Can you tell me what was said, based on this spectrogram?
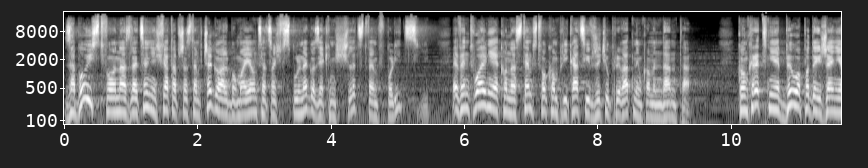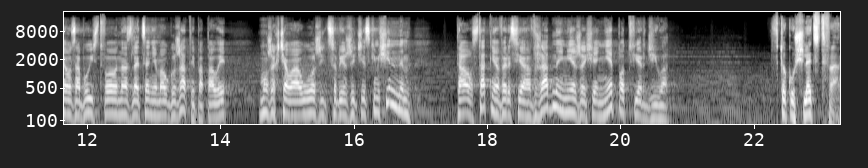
Zabójstwo na zlecenie świata przestępczego albo mające coś wspólnego z jakimś śledztwem w policji, ewentualnie jako następstwo komplikacji w życiu prywatnym komendanta. Konkretnie było podejrzenie o zabójstwo na zlecenie Małgorzaty Papały. Może chciała ułożyć sobie życie z kimś innym. Ta ostatnia wersja w żadnej mierze się nie potwierdziła. W toku śledztwa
